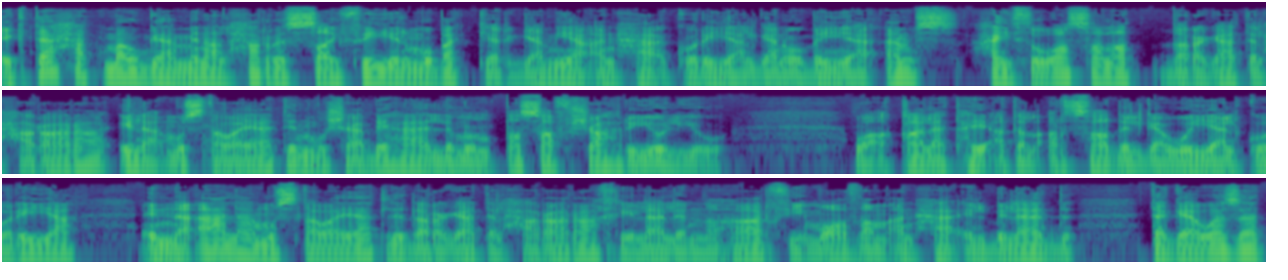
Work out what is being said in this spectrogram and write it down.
اجتاحت موجة من الحر الصيفي المبكر جميع أنحاء كوريا الجنوبية أمس حيث وصلت درجات الحرارة إلى مستويات مشابهة لمنتصف شهر يوليو. وقالت هيئة الأرصاد الجوية الكورية إن أعلى مستويات لدرجات الحرارة خلال النهار في معظم أنحاء البلاد تجاوزت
